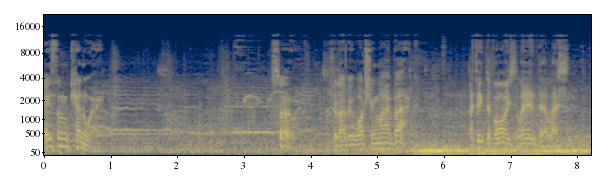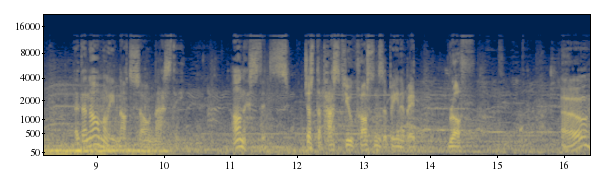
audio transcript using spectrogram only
Haytham Kenway. So, should I be watching my back? I think the boys learned their lesson. They're normally not so nasty. Honest, it's just the past few crossings have been a bit rough. Oh?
